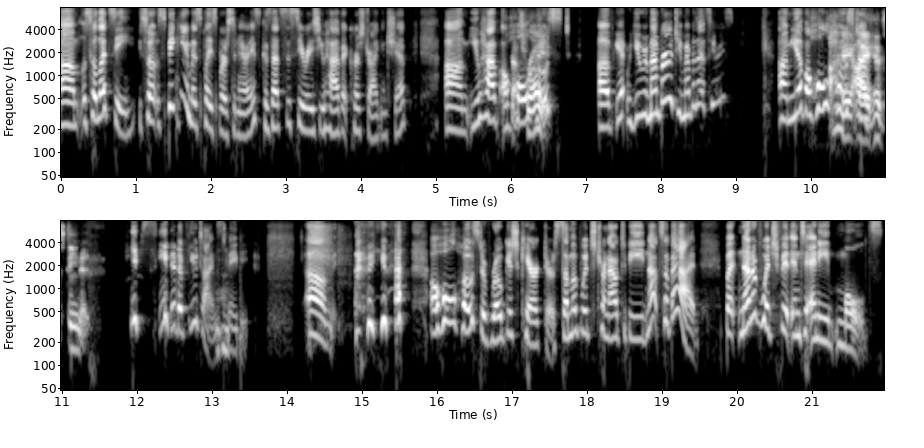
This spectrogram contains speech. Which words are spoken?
Um, so let's see. So speaking of misplaced mercenaries, because that's the series you have at Cursed Dragon Ship, um, you have a That's whole right. host of. Yeah, you remember? Do you remember that series? Um, you have a whole I, host I of. have seen it. You've seen it a few times, maybe. Um, you have a whole host of roguish characters, some of which turn out to be not so bad, but none of which fit into any molds.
